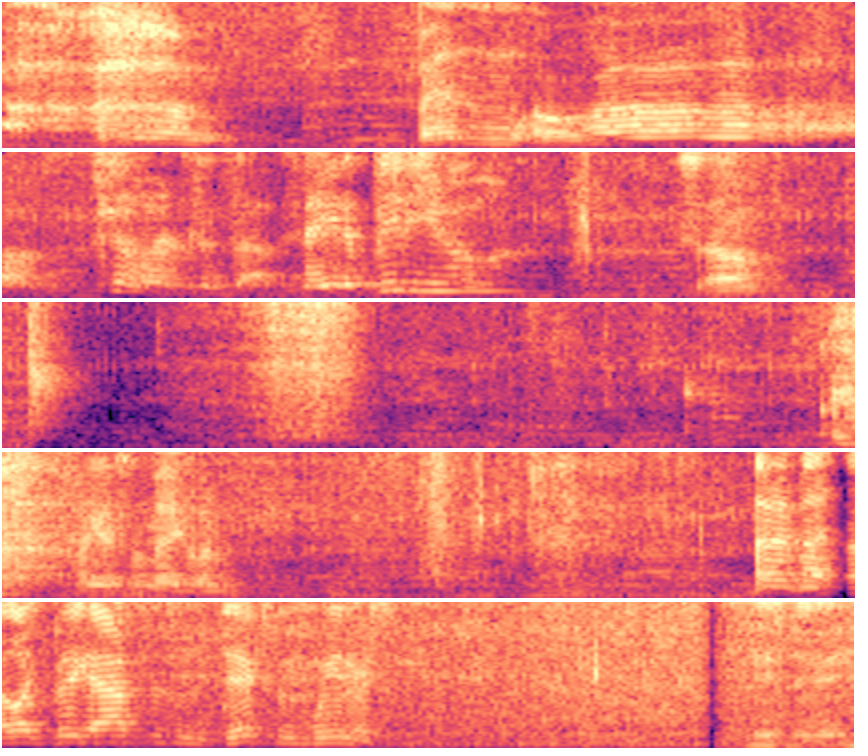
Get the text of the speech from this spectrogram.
um, been a long time since I made a video. So, I guess I'll make one. Alright, bye. I like big asses and dicks and wieners. Can you see me?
